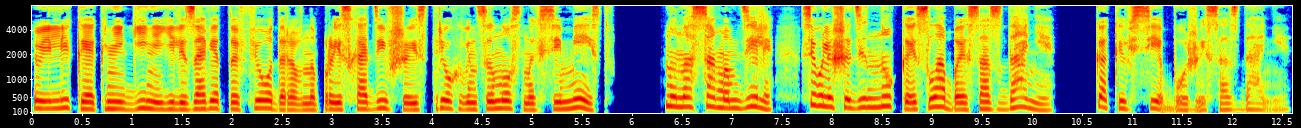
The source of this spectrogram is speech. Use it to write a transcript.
великая княгиня Елизавета Федоровна, происходившая из трех венценосных семейств, но на самом деле всего лишь одинокое и слабое создание, как и все Божьи создания.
